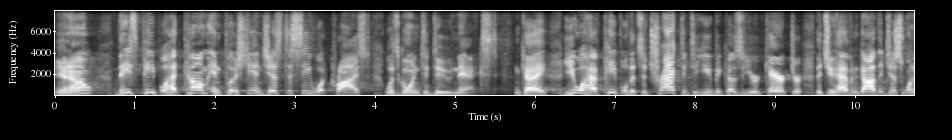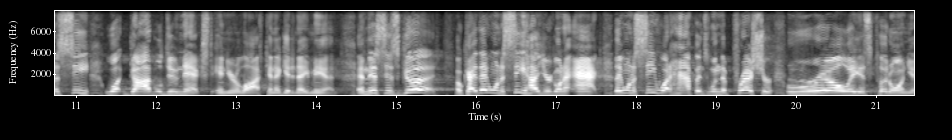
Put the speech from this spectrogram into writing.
You know, these people had come and pushed in just to see what Christ was going to do next. Okay? You will have people that's attracted to you because of your character that you have in God that just want to see what God will do next in your life. Can I get an amen? And this is good. Okay? They want to see how you're going to act. They want to see what happens when the pressure really is put on you.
